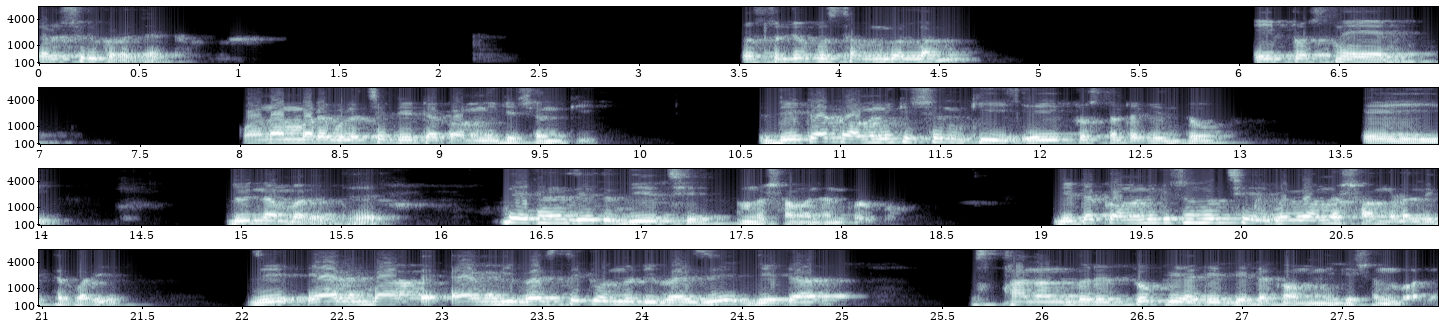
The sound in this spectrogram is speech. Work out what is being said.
চলো শুরু করা যাক। প্রশ্নটি উপস্থাপন করলাম। এই প্রশ্নের ক নম্বরে বলেছে ডেটা কমিউনিকেশন কি? ডেটা কমিউনিকেশন কি? এই প্রশ্নটা কিন্তু এই দুই নম্বর অধ্যায়ের। এখানে যেহেতু দিয়েছে, আমরা সমাধান করব। ডেটা কমিউনিকেশন হচ্ছে এইভাবে আমরা সংজ্ঞাটা লিখতে পারি যে এক বা এক ডিভাইস থেকে অন্য ডিভাইসে ডেটার স্থানান্তরের প্রক্রিয়াকে ডেটা কমিউনিকেশন বলে।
